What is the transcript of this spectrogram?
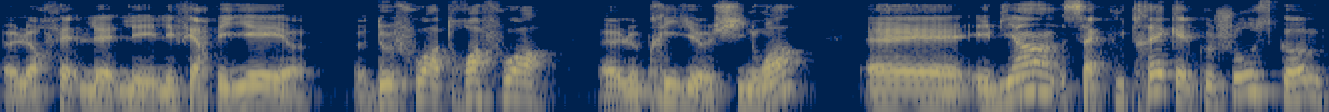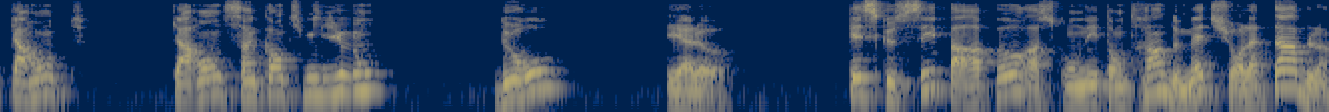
les, faire payer deux fois, trois fois le prix chinois, eh bien ça coûterait quelque chose comme 40, 40 50 millions d'euros. Et alors Qu'est-ce que c'est par rapport à ce qu'on est en train de mettre sur la table?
